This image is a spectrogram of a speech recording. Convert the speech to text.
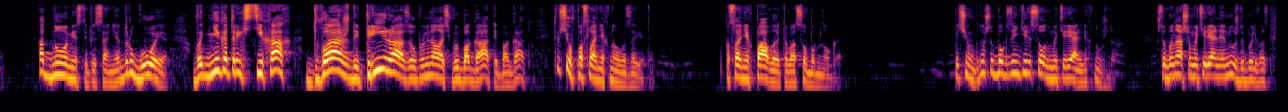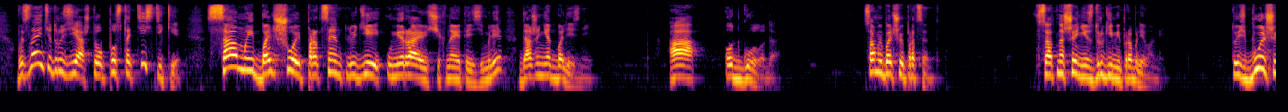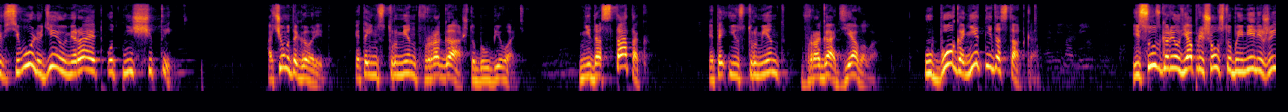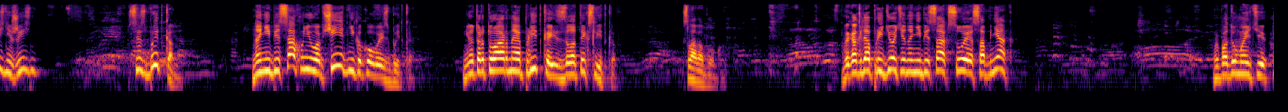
Одно место Писания, другое. В некоторых стихах дважды, три раза упоминалось «вы богаты, богаты». Это все в посланиях Нового Завета. В посланиях Павла этого особо много. Почему? Потому что Бог заинтересован в материальных нуждах чтобы наши материальные нужды были. Вы знаете, друзья, что по статистике самый большой процент людей, умирающих на этой земле, даже не от болезней, а от голода. Самый большой процент в соотношении с другими проблемами. То есть больше всего людей умирает от нищеты. О чем это говорит? Это инструмент врага, чтобы убивать. Недостаток – это инструмент врага, дьявола. У Бога нет недостатка. Иисус говорил, я пришел, чтобы имели жизнь и жизнь с избытком. На небесах у него вообще нет никакого избытка. У него тротуарная плитка из золотых слитков. Слава Богу. Вы когда придете на небесах свой особняк, вы подумаете,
